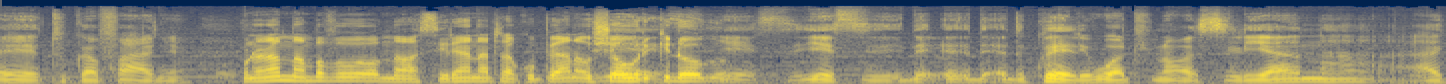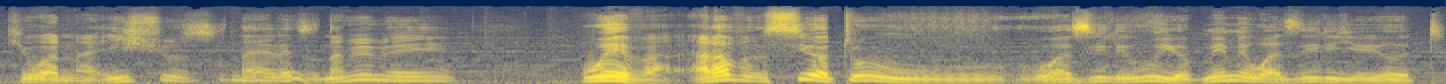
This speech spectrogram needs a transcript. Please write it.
e, tukafanya Kuna namna ambavyo mnawasiliana hata kupeana ushauri Yes, kidogo? Yes, yes. De- de- de- kweli huwa tunawasiliana, akiwa na issues naeleza na mimi whoever, alafu sio tu waziri huyo, mimi waziri yoyote,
